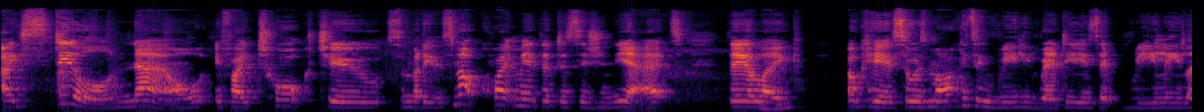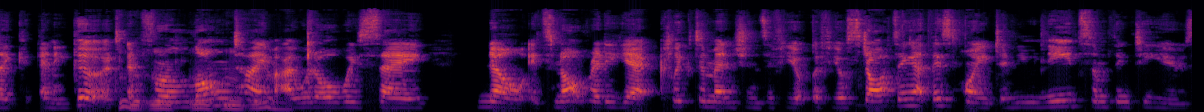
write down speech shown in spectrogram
I still now, if I talk to somebody that's not quite made the decision yet, they're mm-hmm. like, okay, so is marketing really ready? Is it really like any good? Mm-hmm. And for a mm-hmm. long mm-hmm. time I would always say, no, it's not ready yet. Click dimensions. If you're if you're starting at this point and you need something to use,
